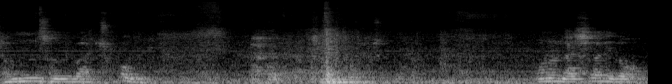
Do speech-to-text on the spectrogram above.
겸손과 축복입니다. 겸손과 축복. 오늘 낮 시간에도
